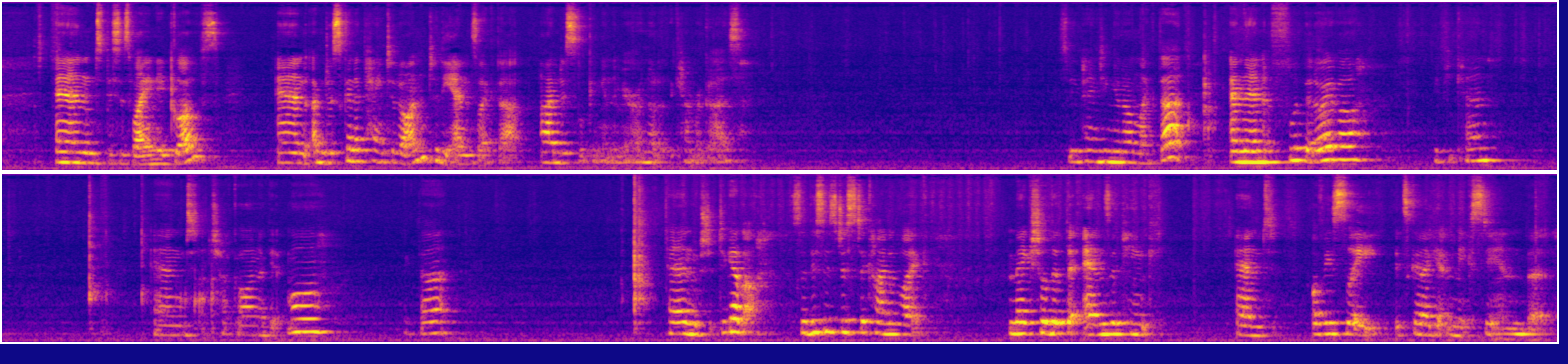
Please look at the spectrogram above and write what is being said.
and this is why you need gloves and I'm just going to paint it on to the ends like that. I'm just looking in the mirror, not at the camera guys. So you're painting it on like that, and then flip it over if you can, and chuck on a bit more, like that, and mush it together. So this is just to kind of like make sure that the ends are pink, and obviously it's going to get mixed in, but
